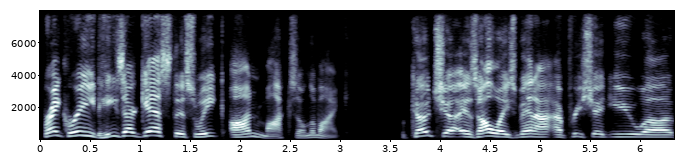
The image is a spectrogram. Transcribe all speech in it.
Frank Reed, he's our guest this week on Mocs on the Mic. Coach, uh, as always, man, I, I appreciate you, uh,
